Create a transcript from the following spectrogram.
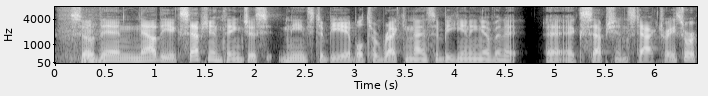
So then now the exception thing just needs to be able to recognize the beginning of an uh, exception stack trace or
